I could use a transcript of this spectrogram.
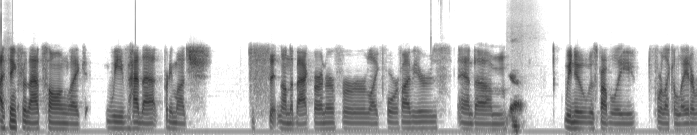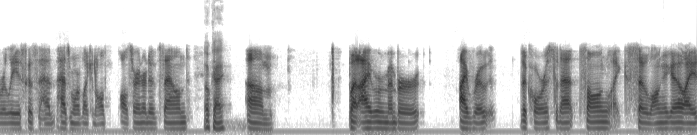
I think for that song like we've had that pretty much just sitting on the back burner for like 4 or 5 years and um Yeah. we knew it was probably for like a later release cuz it had, has more of like an al- alternative sound. okay. Um, but I remember I wrote the chorus to that song like so long ago. I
